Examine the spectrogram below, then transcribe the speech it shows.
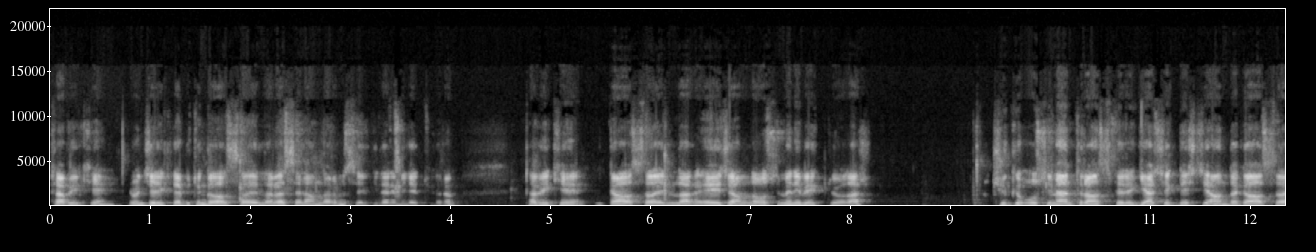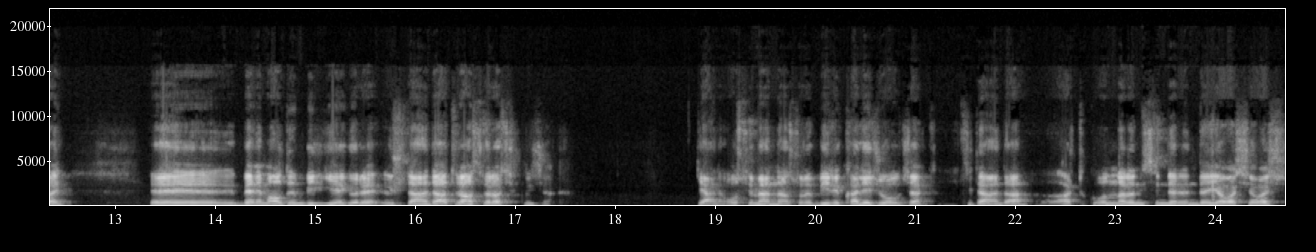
Tabii ki. Öncelikle bütün Galatasaraylılara selamlarımı, sevgilerimi iletiyorum. Tabii ki Galatasaraylılar heyecanla Osimhen'i bekliyorlar. Çünkü Osimhen transferi gerçekleştiği anda Galatasaray e, benim aldığım bilgiye göre 3 tane daha transfer açıklayacak. Yani Osimhen'den sonra biri kaleci olacak. iki tane daha. Artık onların isimlerini de yavaş yavaş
